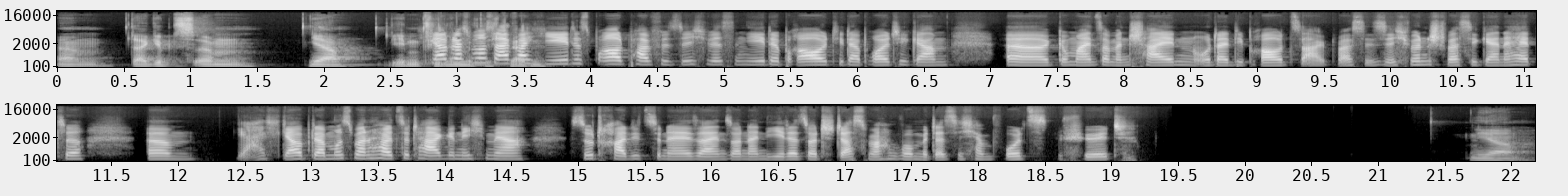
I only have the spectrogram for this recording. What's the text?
ähm, da gibt's ähm, ja eben Ich glaube, viele das muss einfach jedes Brautpaar für sich wissen, jede Braut, jeder Bräutigam, äh, gemeinsam entscheiden oder die Braut sagt, was sie sich wünscht, was sie gerne hätte. Ähm, ja, ich glaube, da muss man heutzutage nicht mehr so traditionell sein, sondern jeder sollte das machen, womit er sich am wohlsten fühlt. Ja,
